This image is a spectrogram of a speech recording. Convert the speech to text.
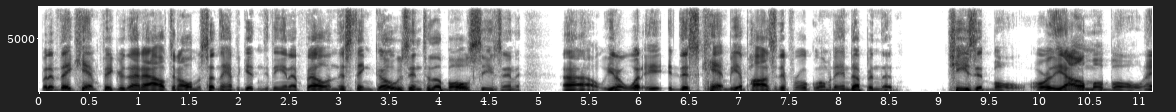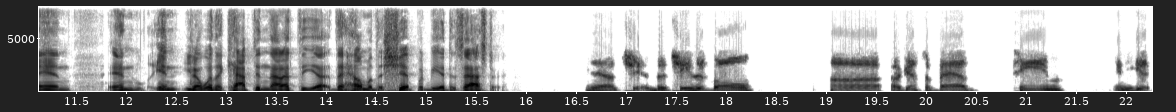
But if they can't figure that out, and all of a sudden they have to get into the NFL, and this thing goes into the bowl season, uh, you know what? It, this can't be a positive for Oklahoma to end up in the Cheez It Bowl or the Alamo Bowl, and and in you know with a captain not at the uh, the helm of the ship would be a disaster. Yeah, the Cheez It Bowl uh, against a bad team, and you get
